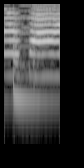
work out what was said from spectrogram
Bye-bye.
